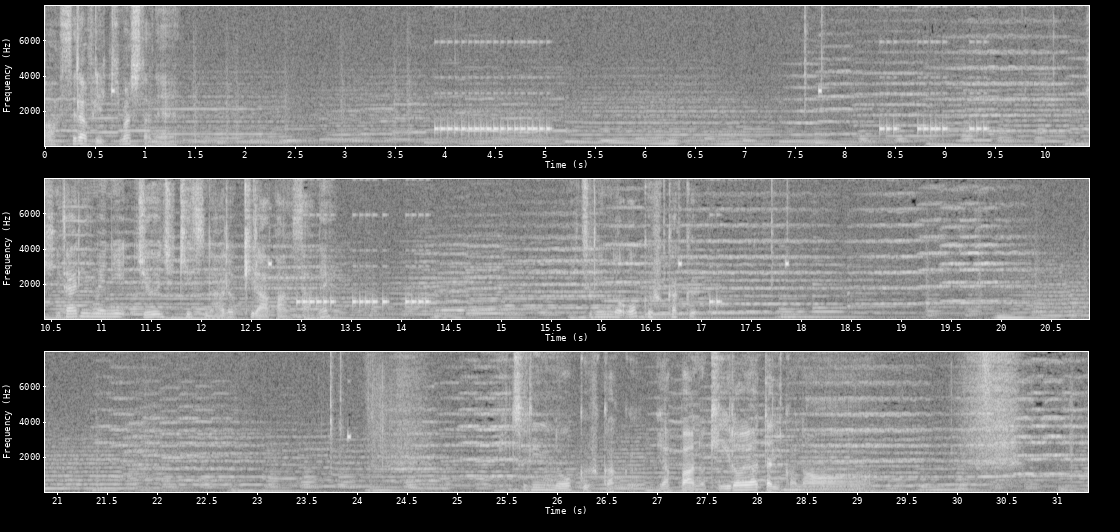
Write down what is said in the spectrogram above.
あセラフィー来ましたね。左目に十字傷のあるキラーパンサーね。密林の奥深く。密林の奥深く。やっぱあの黄色いあたりかな。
